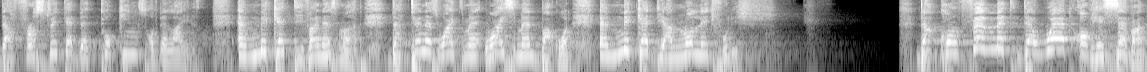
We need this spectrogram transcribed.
That frustrated the talkings of the liars and maketh diviners mad, that turneth wise men backward and maketh their knowledge foolish that confirmed the word of his servant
